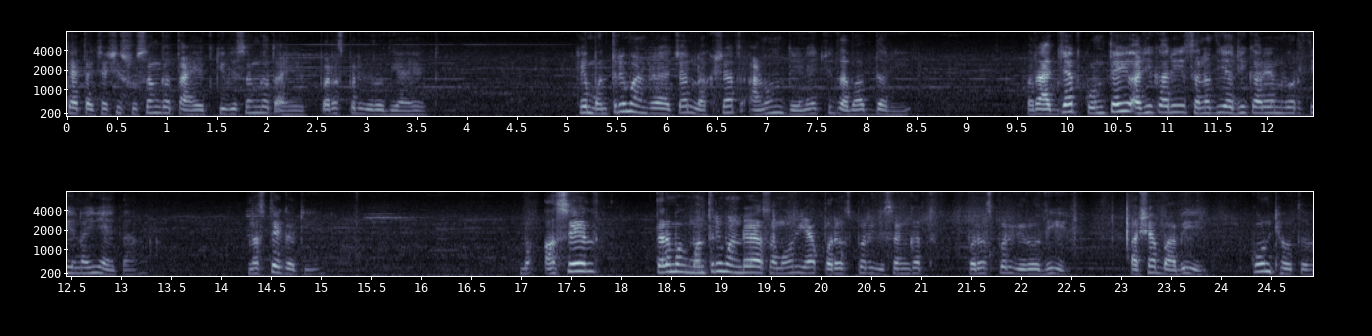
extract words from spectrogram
त्या त्याच्याशी सुसंगत आहेत की विसंगत आहेत परस्पर विरोधी आहेत? हे मंत्रिमंडळाच्या लक्षात आणून देण्याची जबाबदारी राज्यात कोणत्याही अधिकारी सनदी अधिकाऱ्यांवरती नाही आहे का? नसते का ती? मग असेल तर मग मंत्रिमंडळासमोर या परस्पर विसंगत परस्पर विरोधी अशा बाबी कोण ठेवतं?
